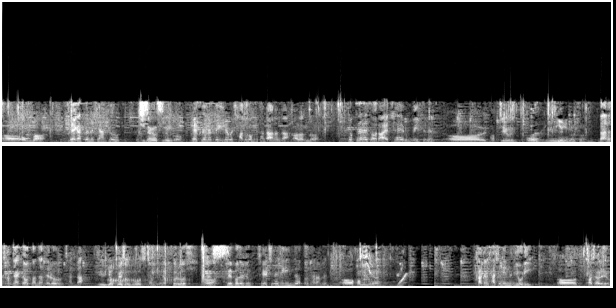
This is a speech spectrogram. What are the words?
어, 엄마. 내가 쓰는 샴푸. 지성형 쓰는 거. SNS에 이름을 자주 검색한다, 안 한다. 안 한다. 호텔에서 나의 최애 룸메이트는? 어, 박지훈. 나는 잠잘 때 어떤 자세로 잔다? 이 옆에서 누워서 잔다. 옆으로. 어. 멤버들 중 제일 친해지기 힘들었던 사람은? 어, 황민현. 가장 자신 있는 요리. 어, 다 잘해요.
